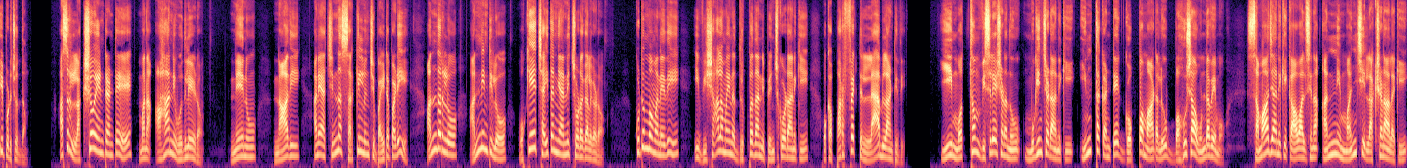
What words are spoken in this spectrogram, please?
ఇప్పుడు చూద్దాం. అసలు లక్ష్యం ఏంటంటే మన అహాన్ని వదిలేయడం. నేను నాది అనే ఆ చిన్న సర్కిల్ నుంచి బయటపడి అందరిలో అన్నింటిలో ఒకే చైతన్యాన్ని చూడగలగడం. కుటుంబం అనేది ఈ విశాలమైన దృక్పథాన్ని పెంచుకోవడానికి ఒక పర్ఫెక్ట్ ల్యాబ్ లాంటిది. ఈ మొత్తం విశ్లేషణను ముగించడానికి ఇంతకంటే గొప్ప మాటలు బహుశా ఉండవేమో. సమాజానికి కావాల్సిన అన్ని మంచి లక్షణాలకి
